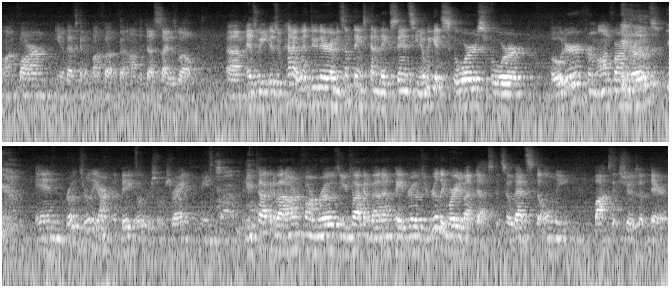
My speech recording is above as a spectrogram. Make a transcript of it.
on farm, you know that's going to bump up on the dust side as well. Um, as we as we kind of went through there, I mean some things kind of make sense. You know, we get scores for odor from on-farm roads, and roads really aren't a big odor source, right? I mean, when you're talking about on-farm roads and you're talking about unpaved roads, you're really worried about dust, and so that's the only box that shows up there.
